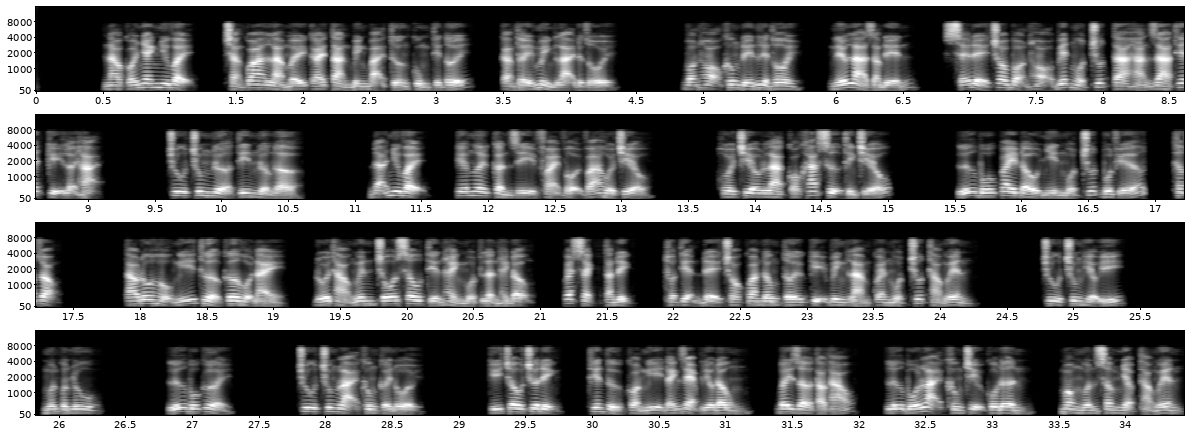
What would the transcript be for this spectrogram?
Nào có nhanh như vậy, chẳng qua là mấy cái tàn binh bại tướng cùng tiến tới, cảm thấy mình lại được rồi. Bọn họ không đến liền thôi, nếu là dám đến, sẽ để cho bọn họ biết một chút ta hán ra thiết kỵ lợi hại. Chu trung nửa tin nửa ngờ. Đã như vậy, kia ngươi cần gì phải vội vã hồi chiều hồi chiều là có khác sự thỉnh chiếu. Lữ bố quay đầu nhìn một chút bốn phía thất giọng. Tao đô hộ nghĩ thừa cơ hội này, đối thảo nguyên chỗ sâu tiến hành một lần hành động, quét sạch tan địch, thuận tiện để cho quan đông tới kỵ binh làm quen một chút thảo nguyên. Chu trung hiểu ý. Muốn quân nhu lữ bố cười. Chu trung lại không cười nổi. Ký châu chưa định, thiên tử còn nghĩ đánh dẹp liêu đông, bây giờ tào tháo, lữ bố lại không chịu cô đơn, mong muốn xâm nhập thảo nguyên.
